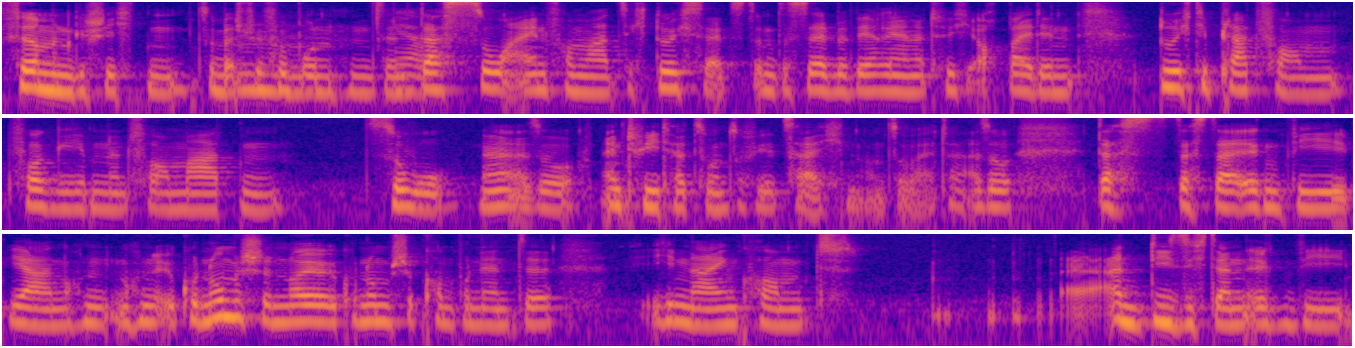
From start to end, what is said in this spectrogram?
Firmengeschichten zum Beispiel mhm. verbunden sind, ja. dass so ein Format sich durchsetzt. Und dasselbe wäre ja natürlich auch bei den durch die Plattform vorgegebenen Formaten so. Ne? Also ein Tweet hat so und so viele Zeichen und so weiter. Also dass, dass da irgendwie ja noch, noch eine ökonomische, neue ökonomische Komponente hineinkommt, an die sich dann irgendwie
